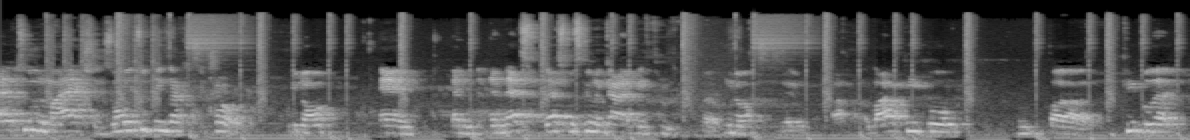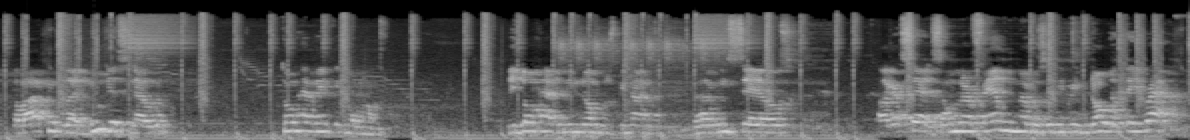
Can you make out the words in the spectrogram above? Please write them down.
attitude and my actions. The only two things I can control. You know, and and and that's that's what's gonna guide me through. Right. You know, a, a lot of people, uh, people that a lot of people that do this now don't have anything going on. They don't have any numbers behind them. They don't have any sales. Like I said, some of their family members didn't even know that they rap.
